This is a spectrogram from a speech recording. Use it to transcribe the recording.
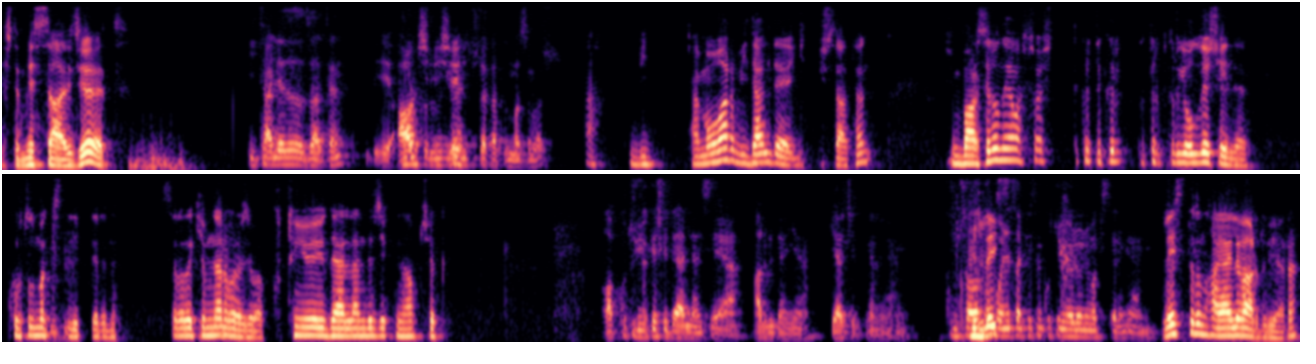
İşte Messi harici evet. İtalya'da da zaten Arthur'un şey- Juventus'a katılması var. Vid- hem o var Vidal de gitmiş zaten. Şimdi Barcelona yavaş yavaş tıkır tıkır pıtır pıtır yolluyor şeyleri. Kurtulmak istediklerini. Sırada kimler var acaba? Coutinho'yu değerlendirecek mi? Ne yapacak? Abi Coutinho keşke değerlense ya. Harbiden ya. Gerçekten yani. Kumsalda Leicester- oynasam kesin Coutinho ile oynamak isterim yani. Leicester'ın hayali vardı bir ara.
